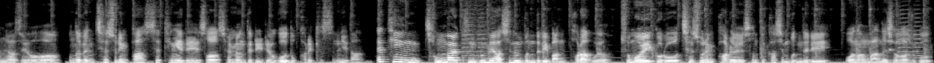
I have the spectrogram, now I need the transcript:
안녕하세요. 오늘은 채수림파 세팅에 대해서 설명드리려고 녹화를 켰습니다. 세팅 정말 궁금해 하시는 분들이 많더라고요. 주모익으로 채수림파를 선택하신 분들이 워낙 많으셔가지고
